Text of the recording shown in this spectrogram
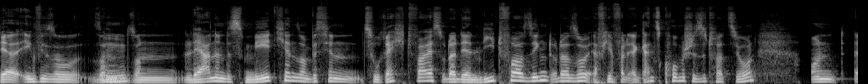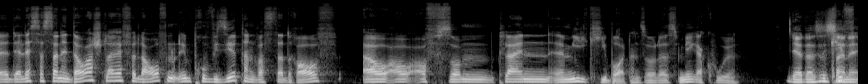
der irgendwie so, so, Mhm. ein, so ein lernendes Mädchen so ein bisschen zurechtweist oder der ein Lied vorsingt oder so. Auf jeden Fall eine ganz komische Situation. Und äh, der lässt das dann in Dauerschleife laufen und improvisiert dann was da drauf au, au, auf so einem kleinen äh, MIDI-Keyboard und so. Das ist mega cool. Ja, das ist The seine,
